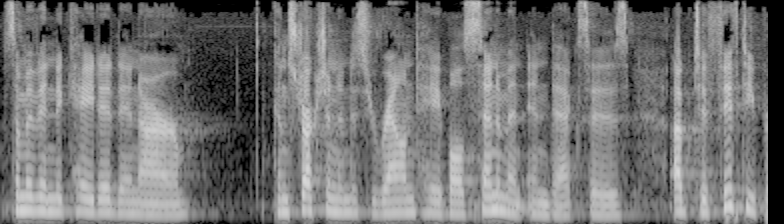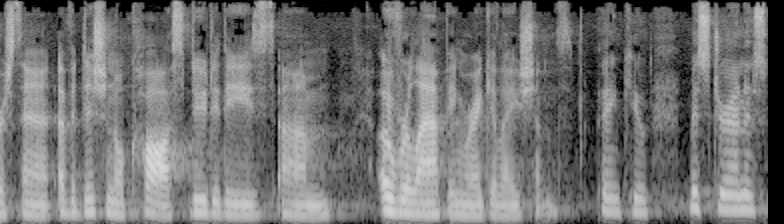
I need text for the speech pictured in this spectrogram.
Some have indicated in our construction industry roundtable sentiment indexes up to 50 percent of additional costs due to these um, overlapping regulations. Thank you. Mr. Ennis,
